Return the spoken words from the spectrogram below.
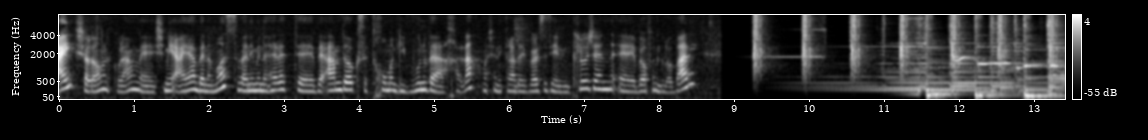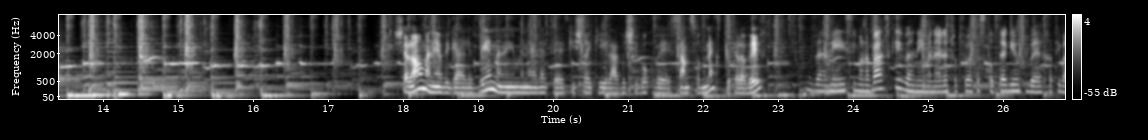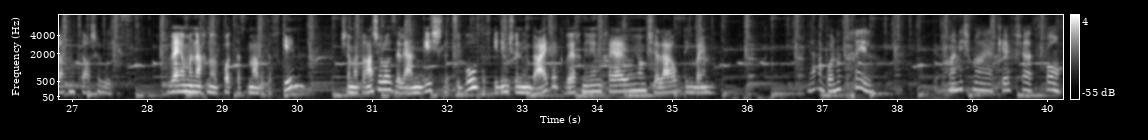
היי, שלום לכולם, אה, שמי איה בן עמוס ואני מנהלת אה, באמדוקס את תחום הגיוון וההכלה, מה שנקרא diversity and inclusion אה, באופן גלובלי. שלום, אני אביגיל לוין, אני מנהלת קשרי קהילה ושיווק בסמסונג נקסט בתל אביב. ואני סימונה ולסקי ואני מנהלת שותפויות אסטרטגיות בחטיבת מוצר של וויקס. והיום אנחנו בפודקאסט מה בתפקיד, שהמטרה שלו זה להנגיש לציבור תפקידים שונים בהייטק ואיך נראים חיי היום-יום של העובדים בהם. יאללה, בוא נתחיל. מה נשמע? היה כיף שאת פה.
